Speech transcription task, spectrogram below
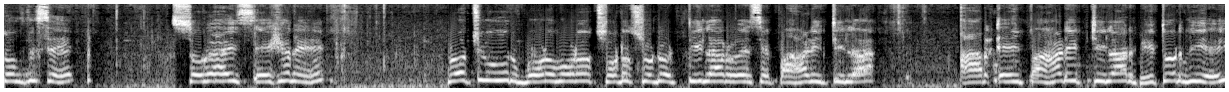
চলতেছে। সো গাইস এখানে প্রচুর বড় বড় ছোট ছোট টিলা রয়েছে, পাহাড়ি টিলা। আর এই পাহাড়ি টিলার ভিতর দিয়েই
